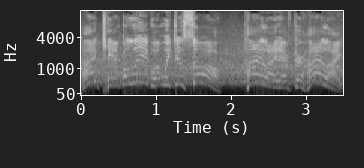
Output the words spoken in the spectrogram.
I can't believe what we just saw. Highlight after highlight.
